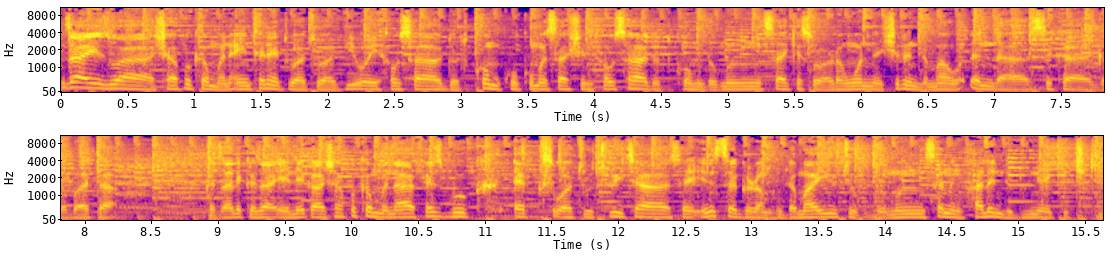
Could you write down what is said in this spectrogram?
Za a yi zuwa shafukanmu na intanet wato a voahausa.com ko kuma sashin hausa.com domin sake sauraron wannan shirin da ma waɗanda suka gabata. Kazalika za a iya leƙa shafukanmu na facebook x wato twitter sai instagram da ma youtube domin sanin halin da duniya ke ciki.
